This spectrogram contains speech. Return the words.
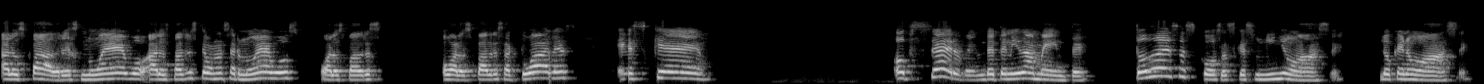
a los padres nuevos, a los padres que van a ser nuevos o a los padres o a los padres actuales, es que observen detenidamente todas esas cosas que su niño hace, lo que no hace,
